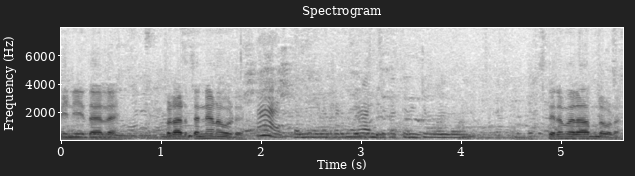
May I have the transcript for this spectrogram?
വിനിത. അല്ലേ? ഇവിടെ അടുത്ത് തന്നെയാണോ വീട് സ്ഥിരം വരാറുണ്ടോ ഇവിടെ?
